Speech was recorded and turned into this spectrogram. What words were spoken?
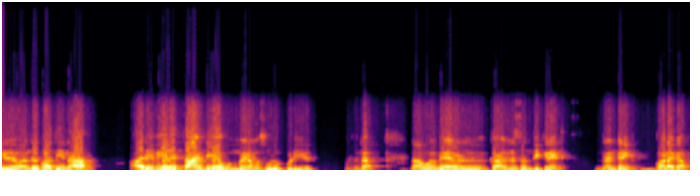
இது வந்து பாத்தீங்கன்னா அறிவியலை தாண்டிய உண்மை நம்ம சொல்லக்கூடியது. புரியுதுங்களா? நான் உங்க வேற ஒரு காலையில் சந்திக்கிறேன். நன்றி. வணக்கம்.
